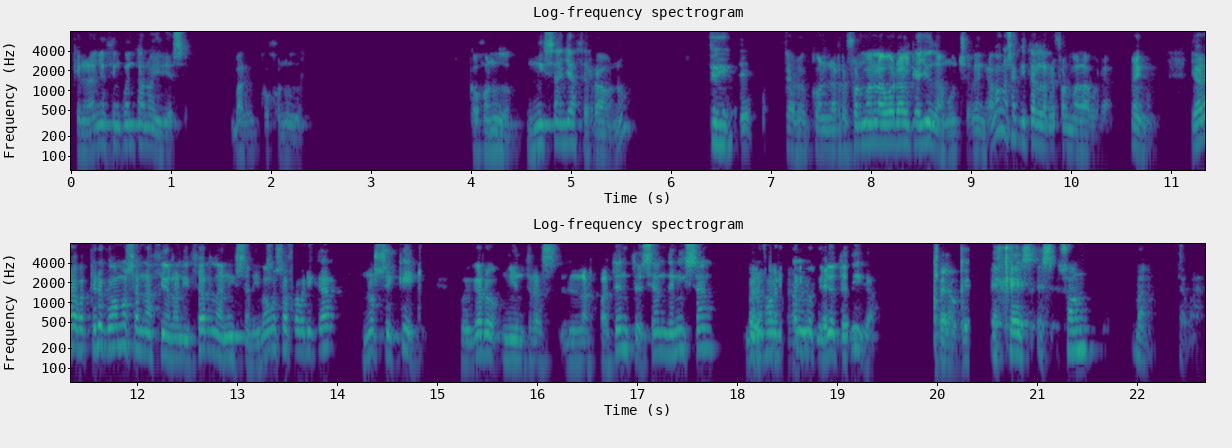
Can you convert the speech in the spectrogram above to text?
que en el año 50 no hay diésel. Vale, cojonudo. Cojonudo. Nissan ya ha cerrado, ¿no? Sí. Claro, con la reforma laboral que ayuda mucho. Venga, vamos a quitar la reforma laboral. Venga. Y ahora creo que vamos a nacionalizar la Nissan y vamos a fabricar no sé qué. Porque claro, mientras las patentes sean de Nissan, van a fabricar lo que yo te diga. Pero que es que son... Bueno, ya bueno.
